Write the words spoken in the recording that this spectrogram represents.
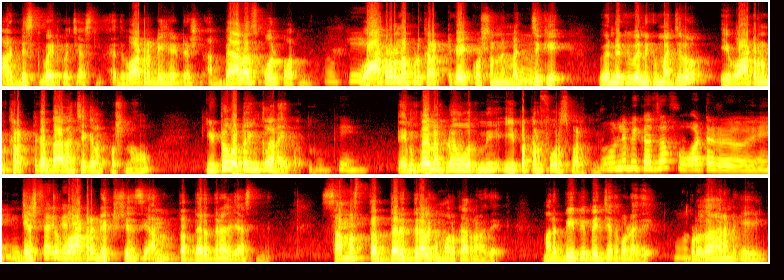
ఆ డిస్క్ బయటకు వచ్చేస్తుంది. అది వాటర్ డిహైడ్రేషన్ ఆ బ్యాలెన్స్ కోల్పోతుంది. వాటర్ ఉన్నప్పుడు కరెక్ట్గా ఈ క్వశ్చన్ మధ్యకి వెన్నుకి వెన్నుకి మధ్యలో ఈ వాటర్ కరెక్ట్గా బ్యాలెన్స్ చేయగల క్వశ్చన్ ఇటు అటు ఇంక్లైన్ అయిపోతుంది. ఇంక్లైన్ అప్పుడు ఏమవుతుంది? ఈ పక్కన ఫోర్స్ పడుతుంది. Only because of water just water deficiency అంత దరిద్రాలు చేస్తుంది. సమస్త దరిద్రాలకు మూల కారణం అదే. మన బీపీ పెంచేది కూడా అదే. ఇప్పుడు ఉదాహరణకి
